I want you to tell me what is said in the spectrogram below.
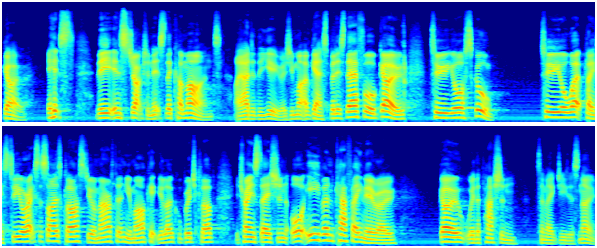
go. It's the instruction, it's the command. I added the you, as you might have guessed. But it's therefore go to your school, to your workplace, to your exercise class, to your marathon, your market, your local bridge club, your train station, or even Caffè Nero. Go with a passion to make Jesus known.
